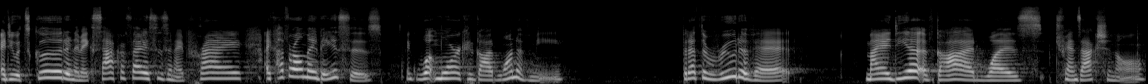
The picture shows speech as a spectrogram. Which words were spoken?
I do what's good and I make sacrifices and I pray. I cover all my bases. Like, what more could God want of me? But at the root of it, my idea of God was transactional.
